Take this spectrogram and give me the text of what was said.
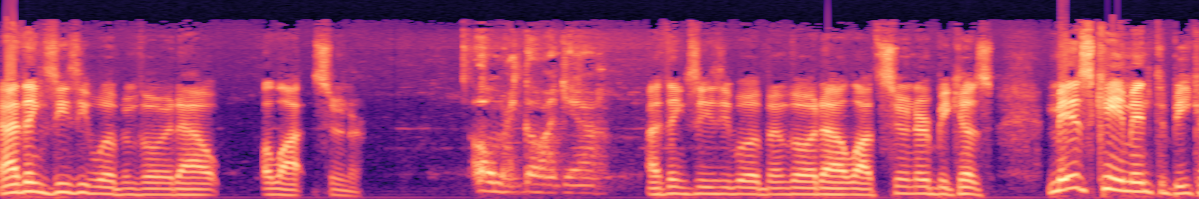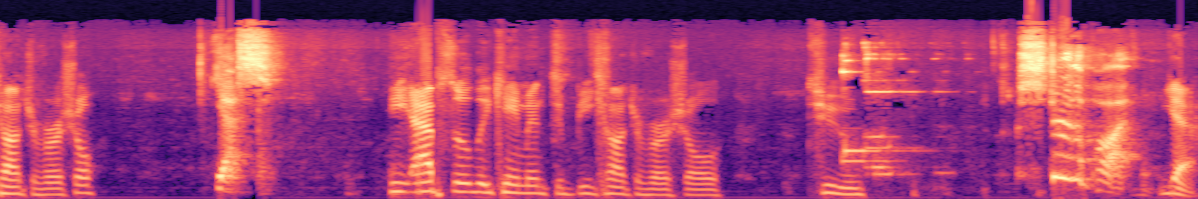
And I think ZZ would have been voted out a lot sooner. Oh my god, yeah. I think ZZ would have been voted out a lot sooner because Miz came in to be controversial. Yes. He absolutely came in to be controversial. To Stir the pot. yeah,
